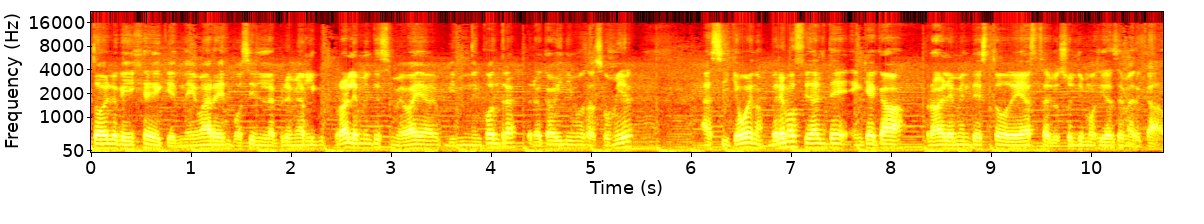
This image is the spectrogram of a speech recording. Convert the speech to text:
todo lo que dije de que Neymar es imposible en la Premier League probablemente se me vaya viniendo en contra, pero acá vinimos a asumir Así que bueno, veremos finalmente en qué acaba. Probablemente esto de hasta los últimos días de mercado.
